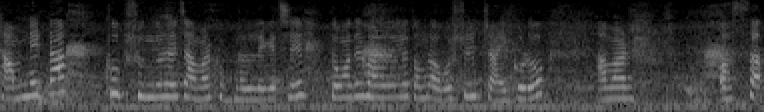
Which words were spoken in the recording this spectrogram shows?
সামনেটা খুব সুন্দর হয়েছে আমার খুব ভালো লেগেছে। তোমাদের ভালো লাগলে তোমরা অবশ্যই ট্রাই করো। আমার অসা-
